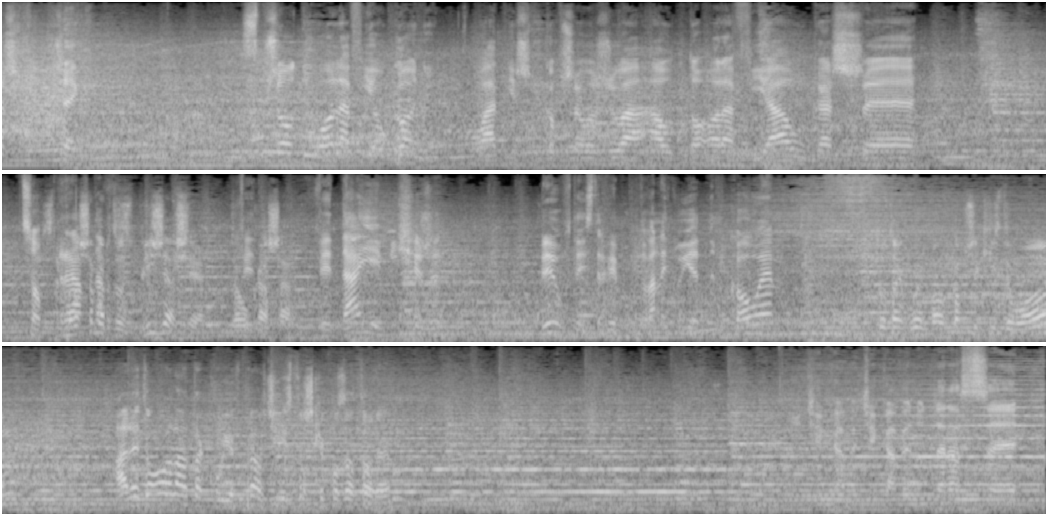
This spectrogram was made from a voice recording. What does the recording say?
Łukasz Wilczek z przodu, Olaf ją goni. Ładnie, szybko przełożyła auto Olaf ja. Łukasz, e, co Proszę prawda, bardzo, zbliża się do Łukasza. wydaje mi się, że był w tej strefie punktowanej tu jednym kołem. Tutaj głęboko przy Kiss the Wall. Ale to Ola atakuje, wprawdzie jest troszkę poza torem. Ciekawe, ciekawe. No teraz, e,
